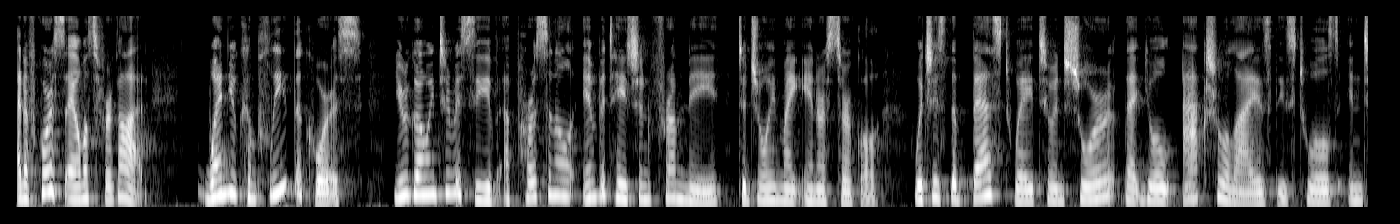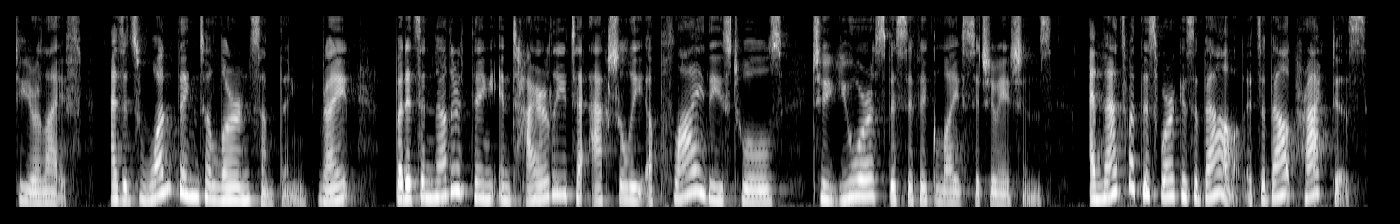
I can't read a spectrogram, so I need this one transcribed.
And of course, I almost forgot. When you complete the course, you're going to receive a personal invitation from me to join my inner circle, which is the best way to ensure that you'll actualize these tools into your life. As it's one thing to learn something, right? But it's another thing entirely to actually apply these tools to your specific life situations. And that's what this work is about. It's about practice.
